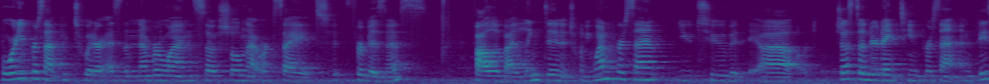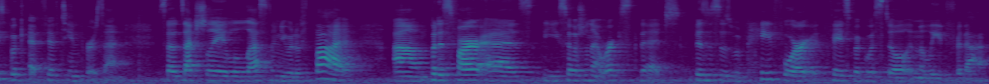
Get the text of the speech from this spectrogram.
40% picked Twitter as the number one social network site for business, followed by LinkedIn at 21%, YouTube at uh, just under 19%, and Facebook at 15%. So it's actually a little less than you would have thought. Um, but as far as the social networks that businesses would pay for, Facebook was still in the lead for that.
